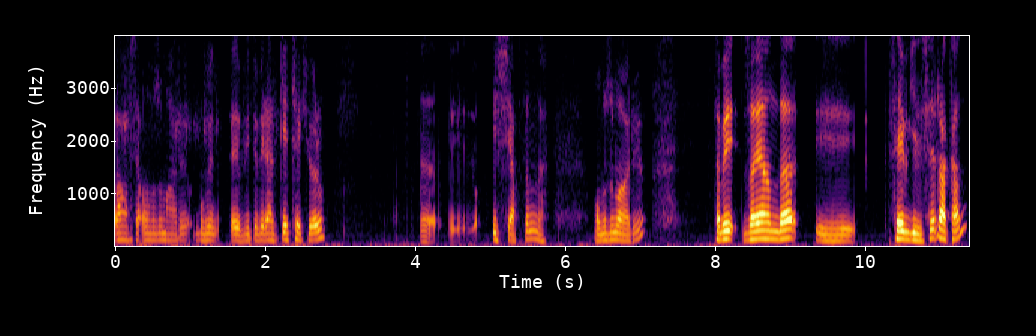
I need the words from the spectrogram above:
Abi sen omuzum ağrıyor. Bugün e, video biraz geç çekiyorum. E, e, iş yaptım da omuzum ağrıyor. Tabi Zaya'nın da e, sevgilisi Rakan.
